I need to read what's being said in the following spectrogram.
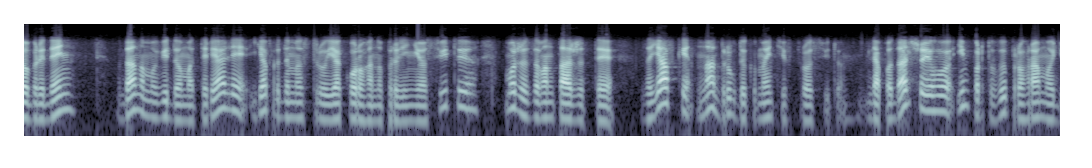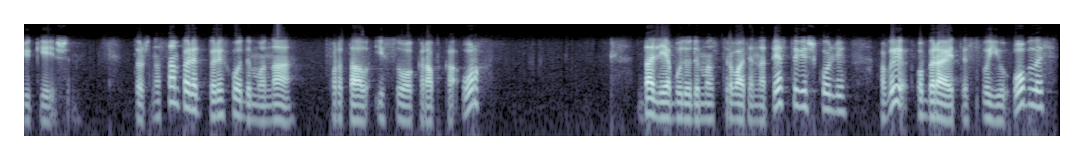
Добрий день. В даному відеоматеріалі я продемонструю, як орган управління освітою може завантажити заявки на друк документів про освіту для подальшого його імпорту в програму Education. Тож, насамперед переходимо на портал iso.org. Далі я буду демонструвати на тестовій школі, а ви обираєте свою область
